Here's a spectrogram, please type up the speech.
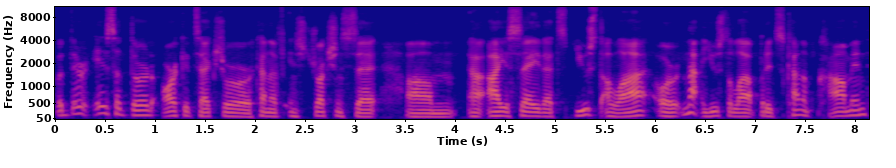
But there is a third architecture or kind of instruction set, um, ISA, that's used a lot, or not used a lot, but it's kind of common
